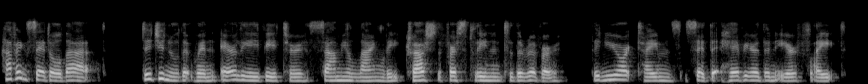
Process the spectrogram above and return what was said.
Having said all that, did you know that when early aviator Samuel Langley crashed the first plane into the river, the New York Times said that heavier than air flight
